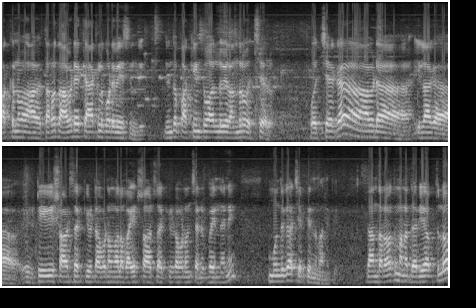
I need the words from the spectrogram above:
పక్కన ఆ తర్వాత ఆవిడే కేకలు కూడా వేసింది. దీంతో పక్కింటి వాళ్ళు వీళ్ళందరూ వచ్చారు. వచ్చాక ఆవిడ ఇలాగా టీవీ షార్ట్ సర్క్యూట్ అవ్వడం వల్ల వైర్ షార్ట్ సర్క్యూట్ అవ్వడం చనిపోయిందని ముందుగా చెప్పింది మనకి. దాని తర్వాత మన దర్యాప్తులో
